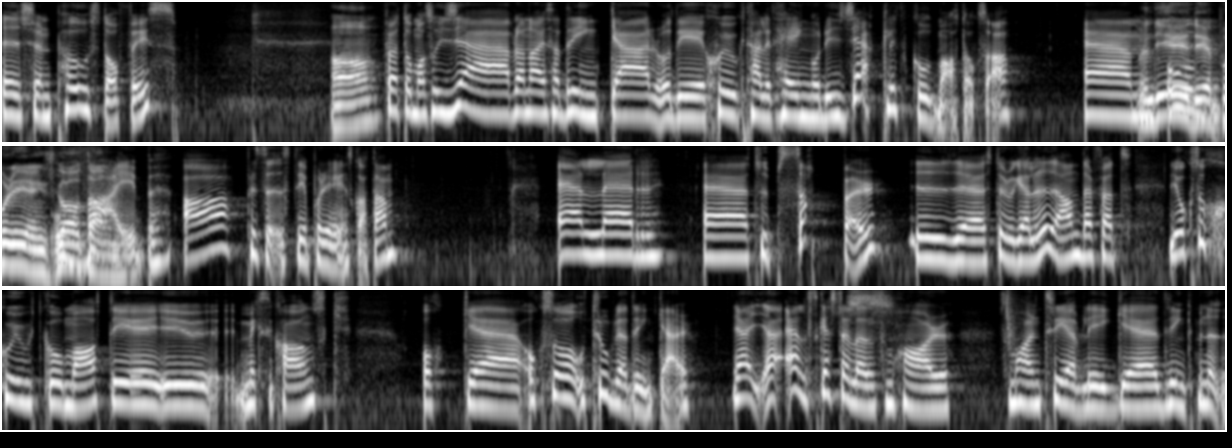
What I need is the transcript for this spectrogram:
Asian Post Office. Ja. För att de har så jävla nice drinkar och det är sjukt härligt häng och det är jäkligt god mat också. Men det är och, det på Regeringsgatan. Och vibe. Ja, precis. Det är på Regeringsgatan. Eller eh, typ Supper i eh, Sturegallerian. Därför att det är också sjukt god mat. Det är ju mexikansk. Och eh, också otroliga drinkar. Jag, jag älskar ställen som har, som har en trevlig eh, drinkmeny.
